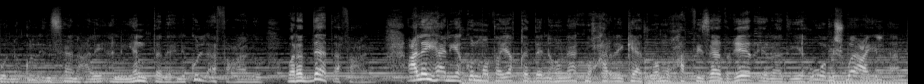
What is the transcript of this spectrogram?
هو أن كل إنسان عليه أن ينتبه لكل أفعاله وردات أفعاله. عليه أن يكون متيقظ بأن هناك محركات ومحفزات غير إرادية هو مش واعي لها.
